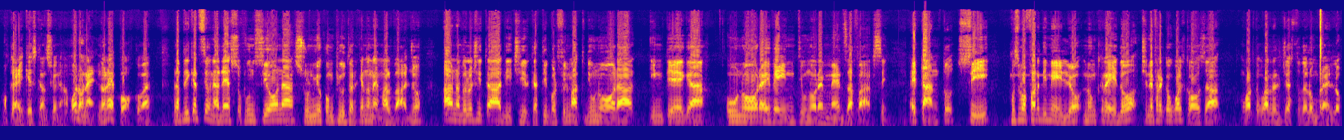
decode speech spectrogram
Ok, che scansioniamo. Non è, non è poco, eh. L'applicazione adesso funziona sul mio computer, che non è malvagio, ha una velocità di circa tipo il filmato di un'ora, impiega un'ora e venti, un'ora e mezza a farsi. È tanto? Sì. Possiamo fare di meglio? Non credo. Ce ne frega qualcosa? Guarda, guarda il gesto dell'ombrello.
